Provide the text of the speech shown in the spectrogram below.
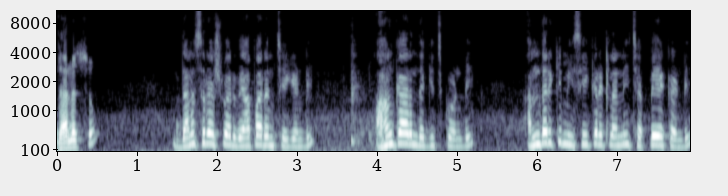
ధనుస్సు? ధనుసు రాశి వారు వ్యాపారం చేయండి. అహంకారం తగ్గించుకోండి. అందరికీ మీ సీక్రెట్లన్నీ చెప్పేయకండి.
